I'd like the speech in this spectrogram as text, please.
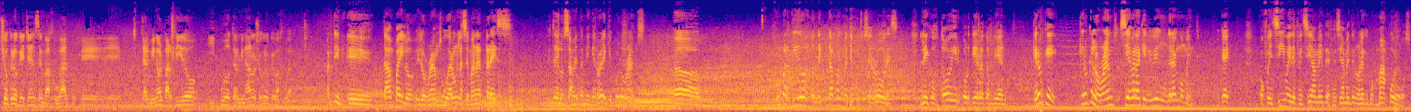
yo creo que Jensen va a jugar porque terminó el partido y pudo terminarlo, yo creo que va a jugar. Martín, eh, Tampa y, los Rams jugaron en la semana 3. Ustedes lo saben también, ganó el equipo de los Rams. Uh, fue un partido en donde Tampa cometió muchos errores, le costó ir por tierra también. Creo que, creo que los Rams sí es verdad que viven un gran momento, ¿ok? Ofensiva y defensivamente, defensivamente uno de los equipos más poderosos.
